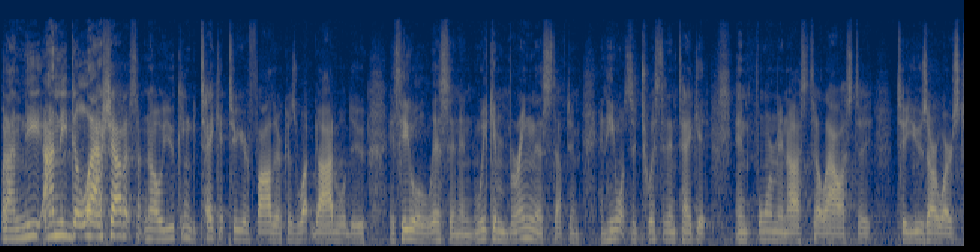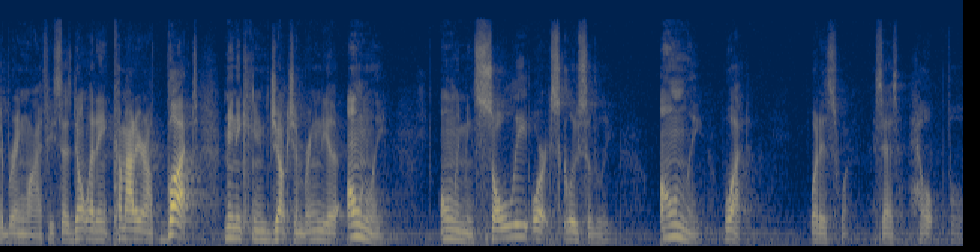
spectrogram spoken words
But I need, I need to lash out at something. No, you can take it to your Father because what God will do is He will listen and we can bring this stuff to Him. And He wants to twist it and take it and form in us to allow us to, to use our words to bring life. He says, Don't let it come out of your mouth, but, meaning conjunction, bringing together only only means solely or exclusively. Only what? What is what? It says helpful.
